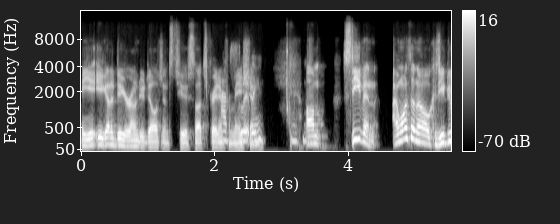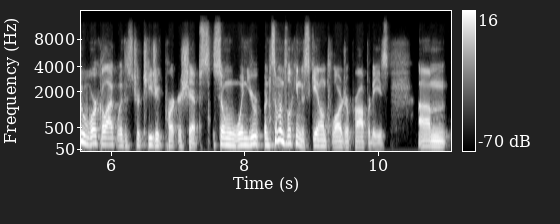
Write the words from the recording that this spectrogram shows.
you, you got to do your own due diligence too. So that's great information. Mm-hmm. Um, Stephen, I want to know because you do work a lot with strategic partnerships. So when you're when someone's looking to scale into larger properties, um,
